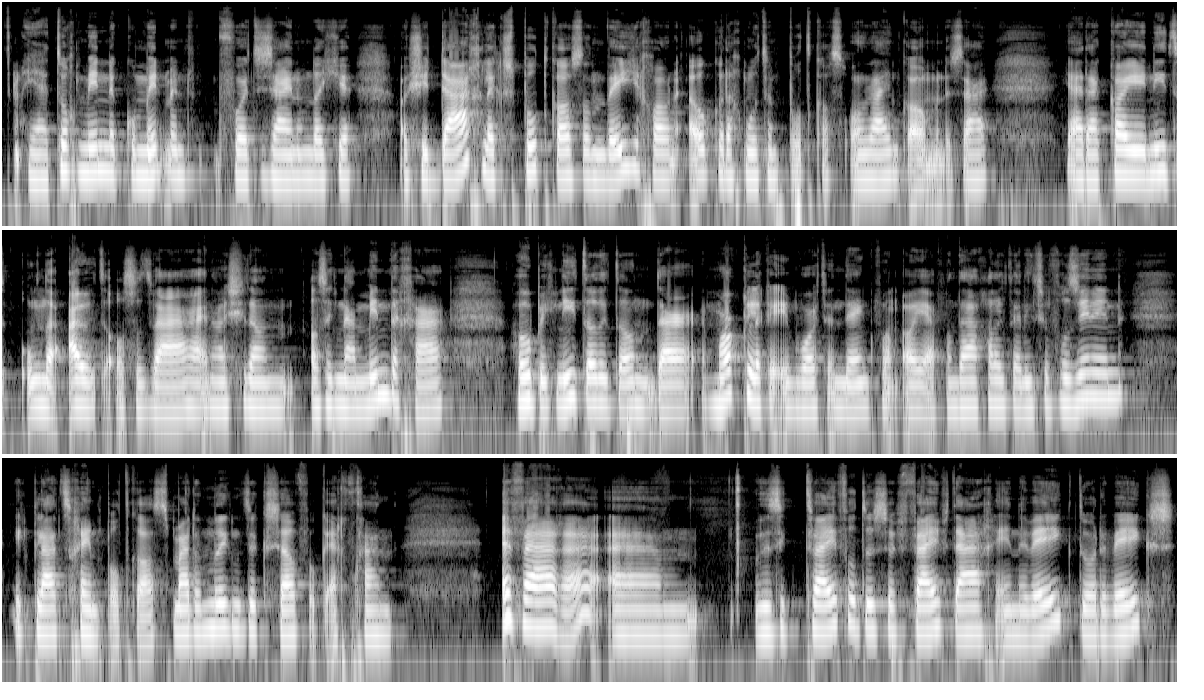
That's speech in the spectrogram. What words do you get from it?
ja, toch minder commitment voor te zijn. Omdat je, als je dagelijks podcast, dan weet je gewoon elke dag moet een podcast online komen. Dus daar, ja, daar kan je niet onderuit als het ware. En als je dan, als ik naar minder ga, hoop ik niet dat ik dan daar makkelijker in word en denk van, oh ja, vandaag had ik daar niet zoveel zin in. Ik plaats geen podcast. Maar dat moet ik natuurlijk zelf ook echt gaan ervaren. Um, dus ik twijfel tussen vijf dagen in de week, door de weeks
